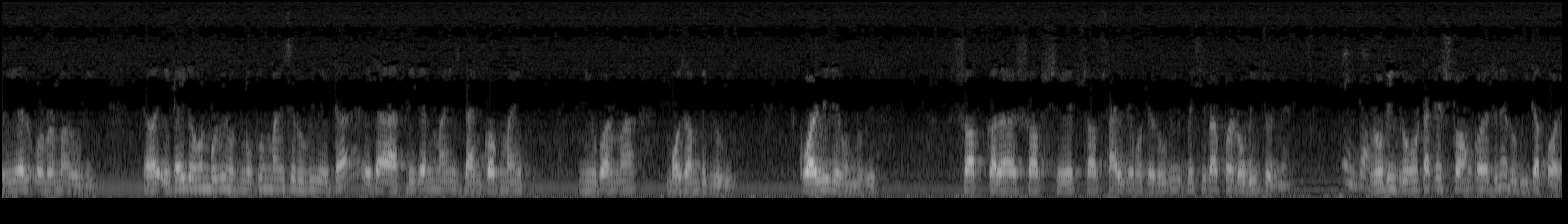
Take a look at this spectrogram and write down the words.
Real old Burma ruby. এটাই যখন বলবি নতুন মাইন্সের রুবি এটা এটা African mines Bangkok mines new Burma Mozambique ruby. Quality দেখুন রুবি সব কালার সব শেপ সব সাইজের মধ্যে রুবি বেশিরভাগ পরে রবির জন্য। রবি গ্রহটাকে স্ট্রং করার জন্য রুবিটা পড়ে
